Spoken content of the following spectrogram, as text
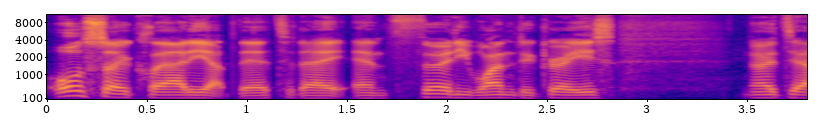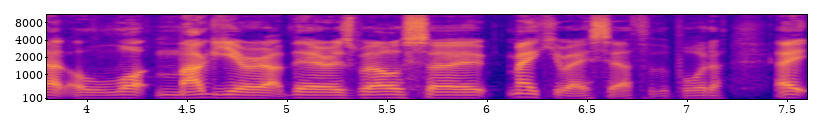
Also cloudy up there today and 31 degrees. No doubt a lot muggier up there as well, so make your way south of the border. Hey,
